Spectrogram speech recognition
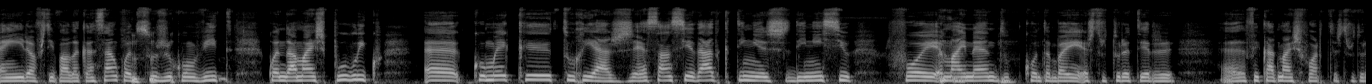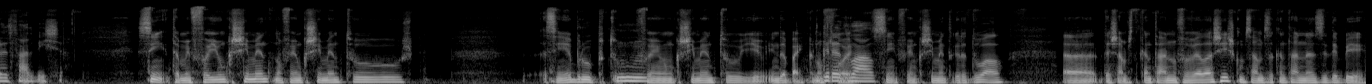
em ir ao Festival da Canção, quando surge o convite, quando há mais público, eh, como é que tu reages? Essa ansiedade que tinhas de início foi amainando com também a estrutura ter eh, ficado mais forte, a estrutura de Fado Bicha? Sim, também foi um crescimento, não foi um crescimento assim abrupto, foi um crescimento, e ainda bem que não Gradual. foi. Sim, foi um crescimento gradual. Ah, deixámos de cantar no Favela X, começámos a cantar na ZDB,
